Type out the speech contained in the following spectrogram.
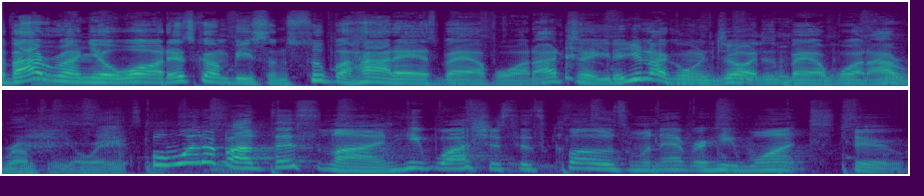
if I run your water, it's gonna be some super hot ass bath water. I tell you that you're not gonna enjoy this bath water I run for your ass. But what about this line? He washes his clothes whenever he wants to,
